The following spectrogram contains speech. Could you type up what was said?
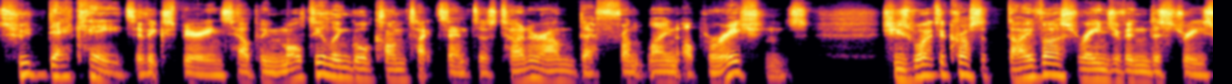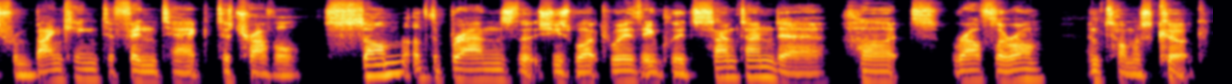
two decades of experience helping multilingual contact centers turn around their frontline operations. She's worked across a diverse range of industries from banking to fintech to travel. Some of the brands that she's worked with include Santander, Hertz, Ralph Lauren, and Thomas Cook.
